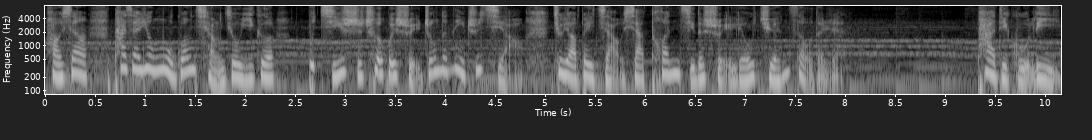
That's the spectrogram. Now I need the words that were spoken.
好像他在用目光抢救一个不及时撤回水中的那只脚，就要被脚下湍急的水流卷走的人。帕蒂古利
